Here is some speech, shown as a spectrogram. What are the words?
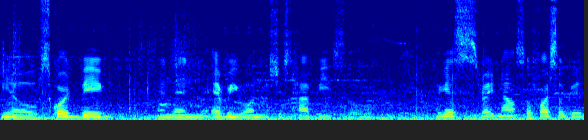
you know, scored big, and then everyone was just happy. So I guess right now, so far so good.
